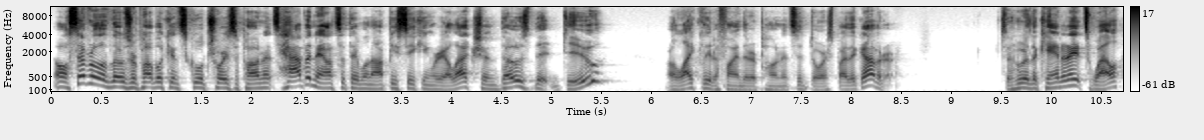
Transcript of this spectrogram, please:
While several of those Republican school choice opponents have announced that they will not be seeking reelection, those that do are likely to find their opponents endorsed by the governor. So, who are the candidates? Well,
